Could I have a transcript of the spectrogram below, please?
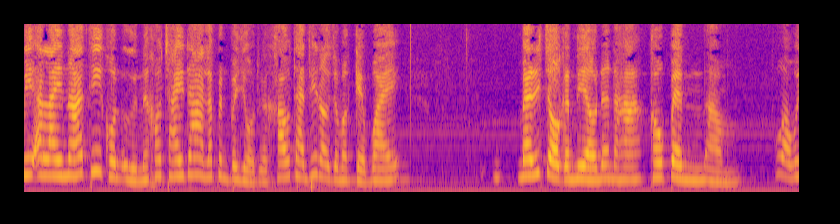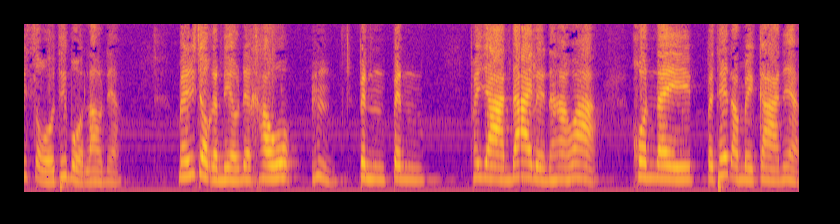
มีอะไรนะที่คนอื่นเนี่ยเขาใช้ได้แล้วเป็นประโยชน์กับเขาแทนที่เราจะมาเก็บไว้ แมรี่โจกันเนียวเนี่ยนะคะเขาเป็นผู้อาวุโสที่โบสถ์เราเนี่ยแมรี่โจกันเนียวเนี่ยเขาเป็นเป็นพยานได้เลยนะคะว่า คนในประเทศอเมริกาเนี่ย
